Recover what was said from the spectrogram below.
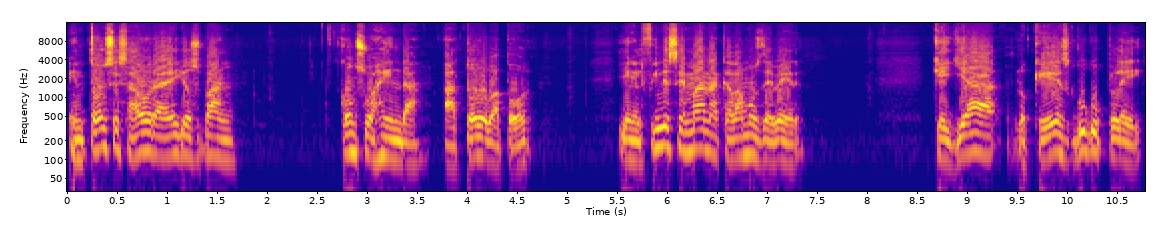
Entonces ahora ellos van con su agenda a todo vapor. Y en el fin de semana acabamos de ver que ya lo que es Google Play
